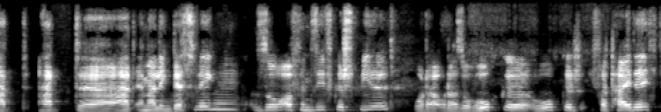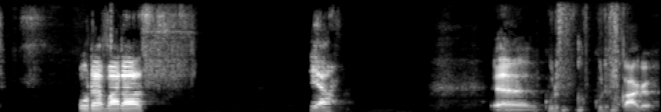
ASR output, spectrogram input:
hat, hat, äh, hat Emmerling deswegen so offensiv gespielt oder, oder so hoch, hoch verteidigt? Oder war das, ja. Äh, gute, gute Frage.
